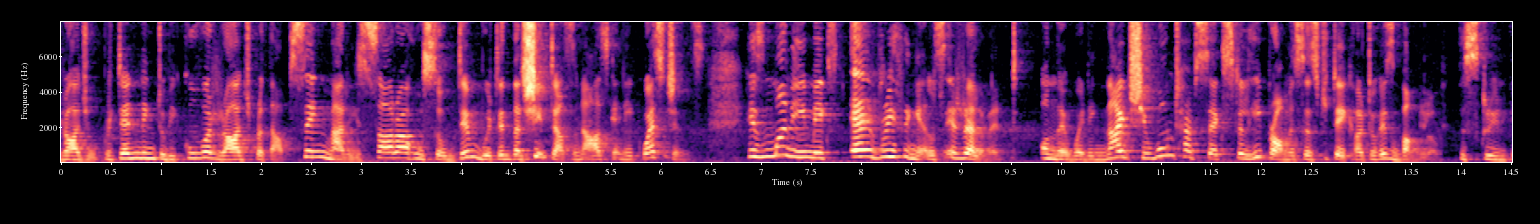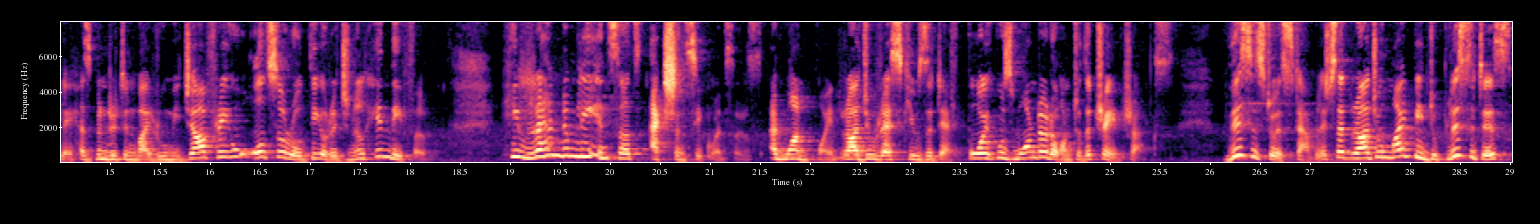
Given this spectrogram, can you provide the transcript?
Raju, pretending to be Kuvar Raj Pratap Singh, marries Sara, who's so dim witted that she doesn't ask any questions. His money makes everything else irrelevant. On their wedding night, she won't have sex till he promises to take her to his bungalow. The screenplay has been written by Rumi Jaffery, who also wrote the original Hindi film. He randomly inserts action sequences. At one point, Raju rescues a deaf boy who's wandered onto the train tracks. This is to establish that Raju might be duplicitous,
